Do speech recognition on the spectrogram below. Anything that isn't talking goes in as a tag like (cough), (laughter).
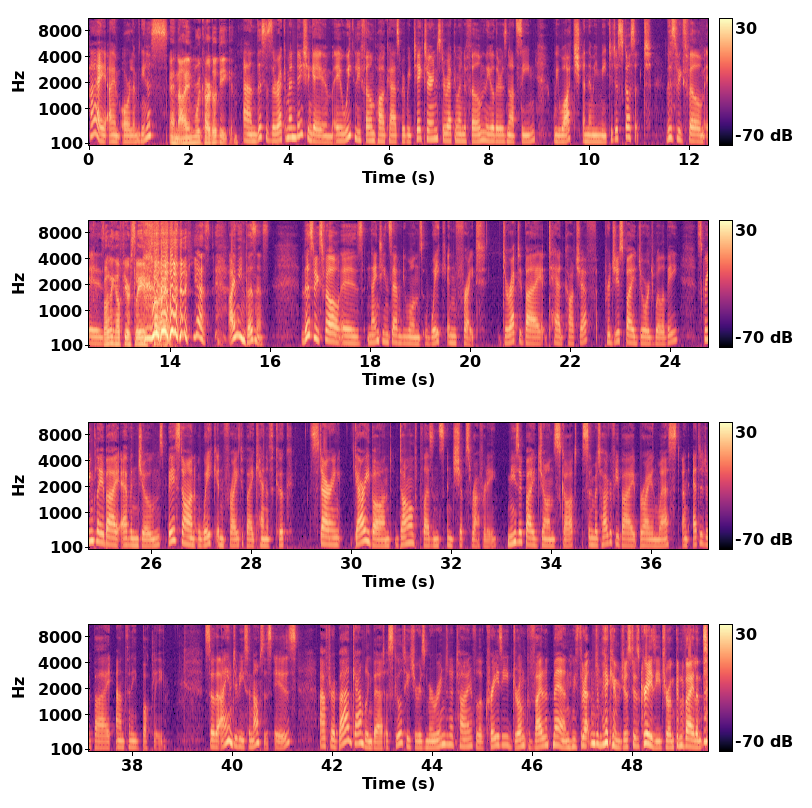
Hi, I'm Orla Mc Nelis, And I'm Ricardo Deakin. and this is the Recommendation Game, a weekly film podcast where we take turns to recommend a film the other has not seen. We watch and then we meet to discuss it. This week's film is Rolling up your sleeves, alright? (laughs) yes, I mean business. This week's film is 1971's Wake in Fright, directed by Ted Kotcheff, produced by George Willoughby, screenplay by Evan Jones, based on Wake in Fright by Kenneth Cook, starring Gary Bond, Donald Pleasence, and Chips Rafferty. Music by John Scott, cinematography by Brian West, and edited by Anthony Buckley. So the IMDb synopsis is After a bad gambling bet, a schoolteacher is marooned in a town full of crazy, drunk, violent men who threaten to make him just as crazy, drunk, and violent.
